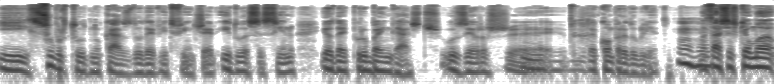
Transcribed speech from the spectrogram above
E, sobretudo, no caso do David Fincher e do Assassino, eu dei por bem gastos os euros eh, da compra do bilhete. Mas achas que é, uma,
